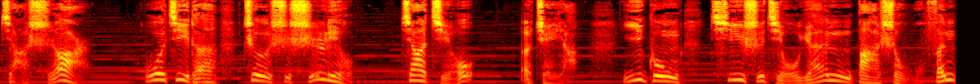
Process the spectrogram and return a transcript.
加十二，我记得这是十六加九，呃，这样一共七十九元八十五分。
